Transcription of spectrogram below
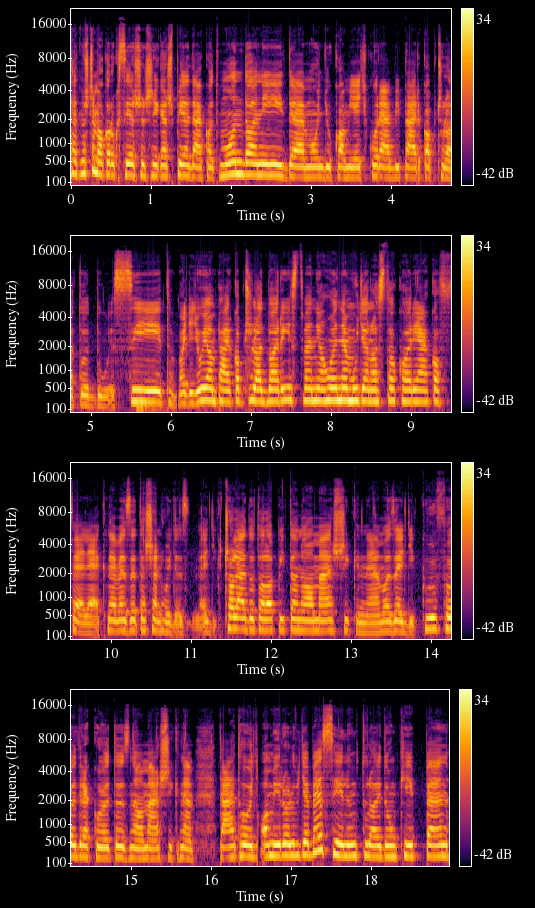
hát most nem akarok szélsőséges példákat mondani, de mondjuk ami egy korábbi párkapcsolatot dúl szét, vagy egy olyan párkapcsolatban részt venni, ahol nem ugyanazt akarják a felek, nevezetesen, hogy az egyik családot alapítana, a másik nem, az egyik külföldre költözne, a másik nem. Tehát, hogy amiről ugye beszélünk tulajdonképpen,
